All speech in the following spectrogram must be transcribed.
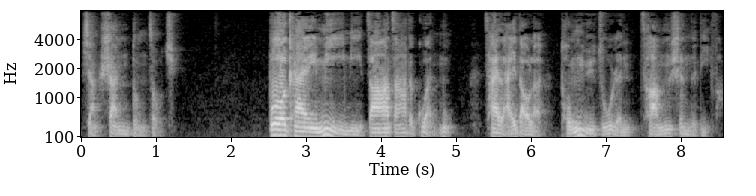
向山洞走去。拨开密密匝匝的灌木，才来到了童鱼族人藏身的地方。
